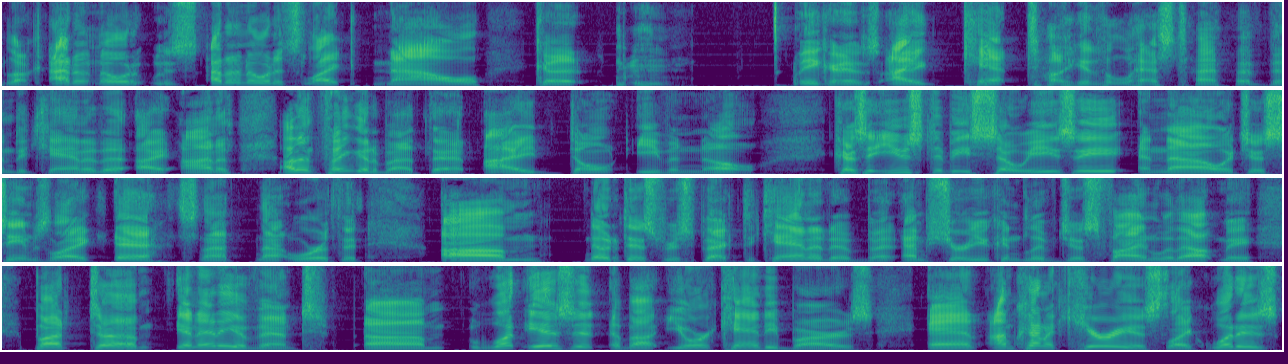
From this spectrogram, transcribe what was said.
look, I don't know what it was. I don't know what it's like now, because I can't tell you the last time I've been to Canada. I honest, I've been thinking about that. I don't even know because it used to be so easy, and now it just seems like, eh, it's not not worth it. Um, no disrespect to Canada, but I'm sure you can live just fine without me. But um, in any event, um, what is it about your candy bars? And I'm kind of curious, like, what is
